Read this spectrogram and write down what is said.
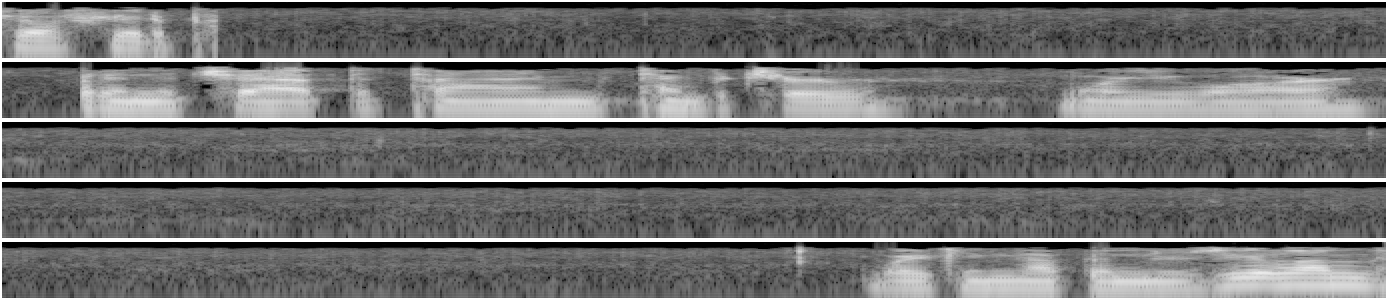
feel free to put in the chat the time, temperature, where you are. Waking up in New Zealand.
